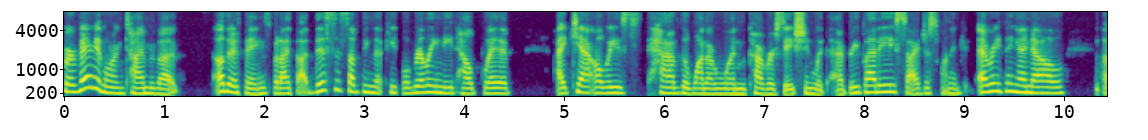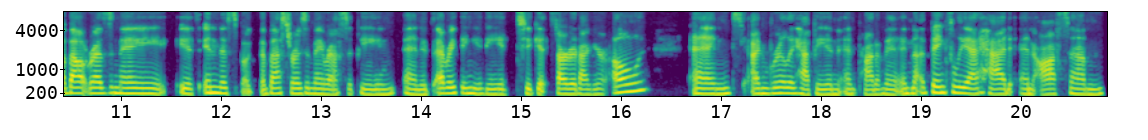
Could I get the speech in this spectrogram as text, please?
for a very long time about other things, but I thought this is something that people really need help with. I can't always have the one on one conversation with everybody. So I just want to get everything I know about resume is in this book, The Best Resume Recipe. And it's everything you need to get started on your own. And I'm really happy and, and proud of it. And thankfully, I had an awesome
